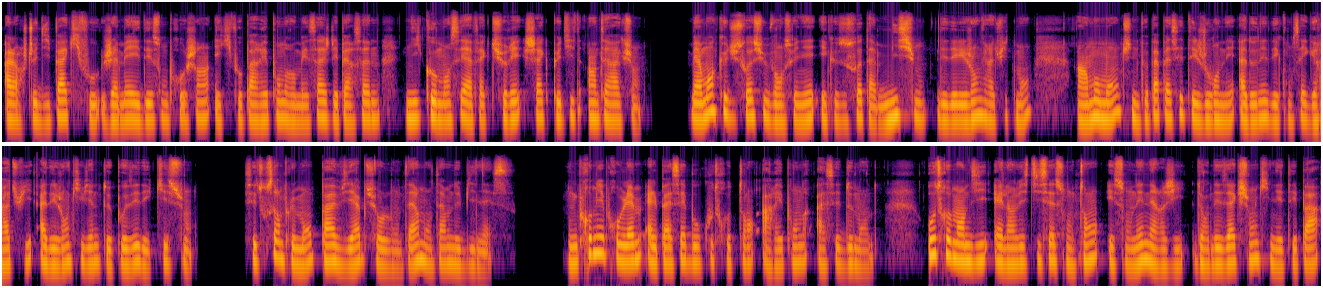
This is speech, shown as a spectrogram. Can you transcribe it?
Alors je te dis pas qu'il faut jamais aider son prochain et qu'il faut pas répondre aux messages des personnes ni commencer à facturer chaque petite interaction. Mais à moins que tu sois subventionné et que ce soit ta mission d'aider les gens gratuitement, à un moment, tu ne peux pas passer tes journées à donner des conseils gratuits à des gens qui viennent te poser des questions. C'est tout simplement pas viable sur le long terme en termes de business. Donc premier problème, elle passait beaucoup trop de temps à répondre à ces demandes. Autrement dit, elle investissait son temps et son énergie dans des actions qui n'étaient pas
